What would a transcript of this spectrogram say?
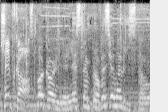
Szybko! Spokojnie, jestem profesjonalistą.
